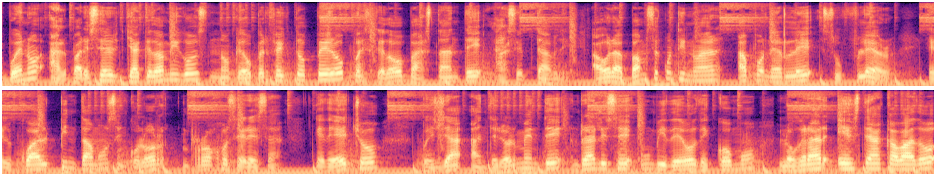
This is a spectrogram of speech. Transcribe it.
Y bueno, al parecer ya quedó amigos, no quedó perfecto, pero pues quedó bastante aceptable. Ahora vamos a continuar a ponerle su flare, el cual pintamos en color rojo cereza. Que de hecho, pues ya anteriormente realicé un video de cómo lograr este acabado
